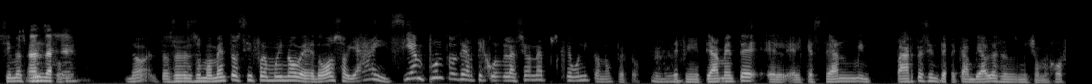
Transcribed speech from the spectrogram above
¿Sí me explico? Ándale. ¿No? Entonces en su momento sí fue muy novedoso y ay, 100 puntos de articulación, eh, pues qué bonito, ¿no? Pero uh -huh. definitivamente el, el, que sean partes intercambiables es mucho mejor.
